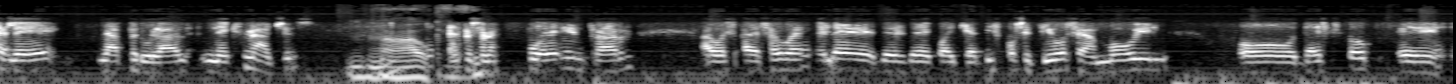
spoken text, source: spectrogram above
Se lee la plural Next Matches. Ah. Las personas pueden entrar a, a esa URL desde cualquier dispositivo, sea móvil o desktop, eh,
